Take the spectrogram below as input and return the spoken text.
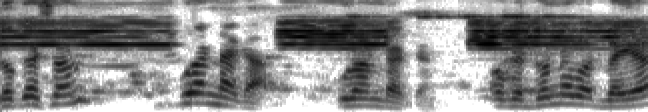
Location Puran Dhaka. Puran ঢাকা। ওকে ধন্যবাদ ভাইয়া।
